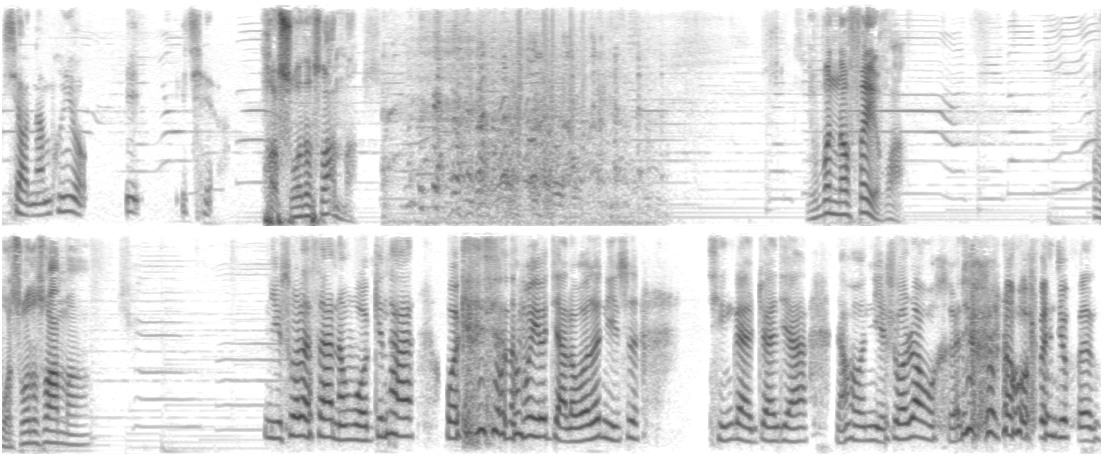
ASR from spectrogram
小男朋友一一起？我说的算吗？你问他废话，我说的算吗？你说了算呢。我跟他，我跟小男朋友讲了，我说你是情感专家，然后你说让我和就合，让我分就分。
